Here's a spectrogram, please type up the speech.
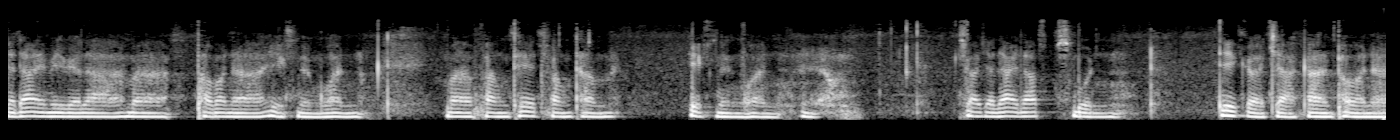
จะได้มีเวลามาภาวนาอีกหนึ่งวัน มาฟังเทศฟังธรรมอีกหนึ่งวัน ก็จะได้รับบุญที่เกิดจากการภาวนา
